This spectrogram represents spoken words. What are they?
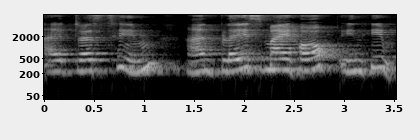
I trust him and place my hope in him.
